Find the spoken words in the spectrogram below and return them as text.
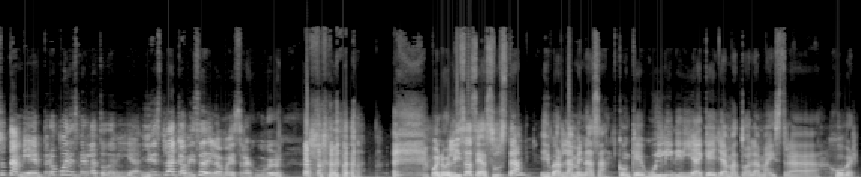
tú también, pero puedes verla todavía. Y es la cabeza de la maestra Hoover. Bueno, Lisa se asusta y Bart la amenaza con que Willy diría que ella mató a la maestra Hoover.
